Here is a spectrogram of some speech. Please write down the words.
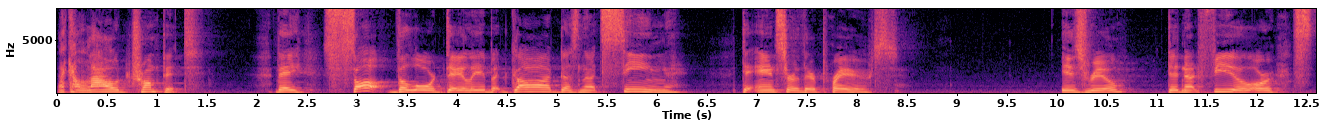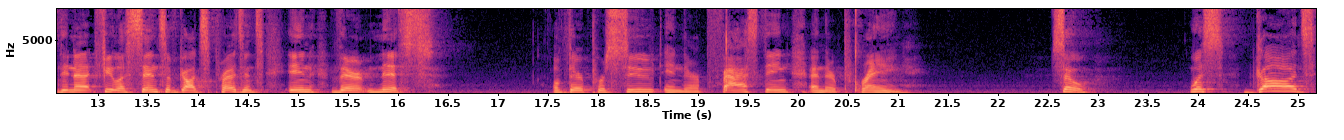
like a loud trumpet. They sought the Lord daily, but God does not seem to answer their prayers. Israel did not feel or did not feel a sense of God's presence in their midst of their pursuit, in their fasting and their praying. So, was God's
